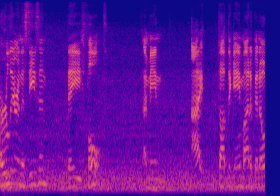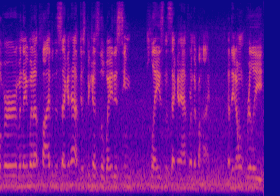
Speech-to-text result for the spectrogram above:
earlier in the season they fold. I mean, I thought the game might have been over when they went up five in the second half, just because of the way this team plays in the second half when they're behind. That they don't really,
